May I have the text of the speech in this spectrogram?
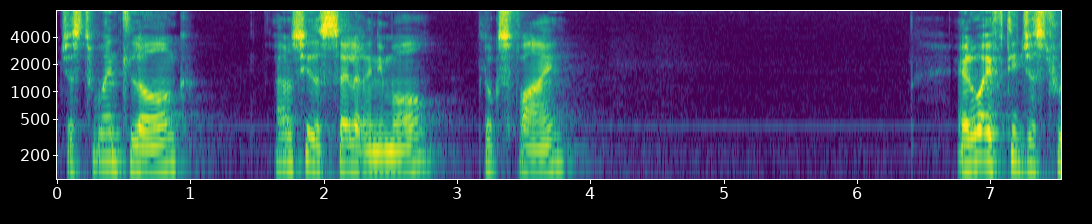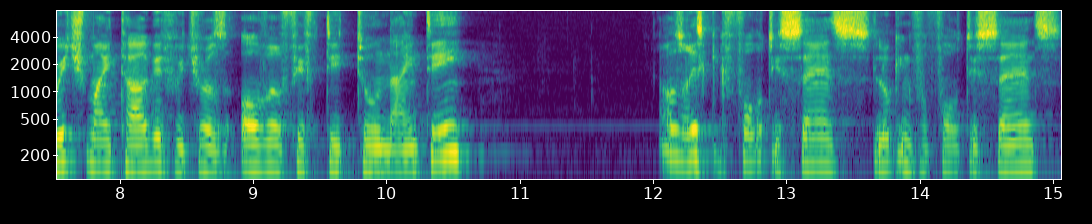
Just went long. I don't see the seller anymore. It looks fine. LYFT just reached my target, which was over 52.90. I was risking 40 cents, looking for 40 cents,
